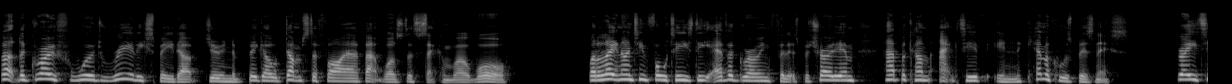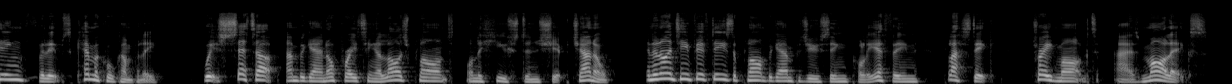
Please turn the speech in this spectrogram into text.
But the growth would really speed up during the big old dumpster fire that was the Second World War. By the late 1940s, the ever growing Phillips Petroleum had become active in the chemicals business, creating Phillips Chemical Company, which set up and began operating a large plant on the Houston Ship Channel. In the 1950s, the plant began producing polyethylene plastic trademarked as Marlex.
